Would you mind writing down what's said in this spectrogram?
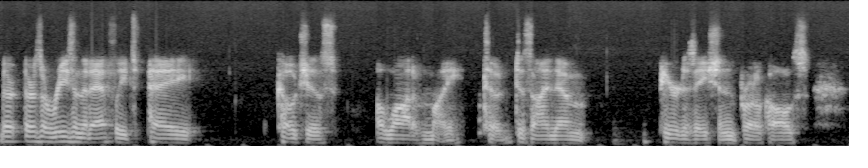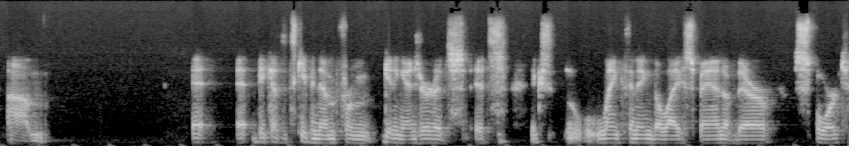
There, there's a reason that athletes pay coaches a lot of money to design them periodization protocols. Um, it, it, because it's keeping them from getting injured it's it's ex- lengthening the lifespan of their sport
